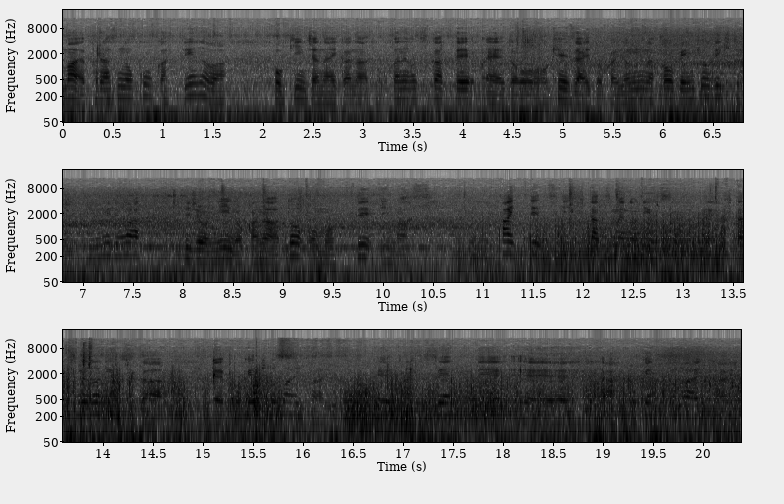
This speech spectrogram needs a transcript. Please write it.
まあ、プラスの効果っていうのは大きいんじゃないかなとお金を使って、えーと、経済とか世の中を勉強できているという意味では非常にいいのかなと思っています。はい、で次2つ目のニュース、えー、2つ目のニュースが、えー、ポケット Wi-Fi を、えー、無線で、えー、あポケット Wi-Fi の、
